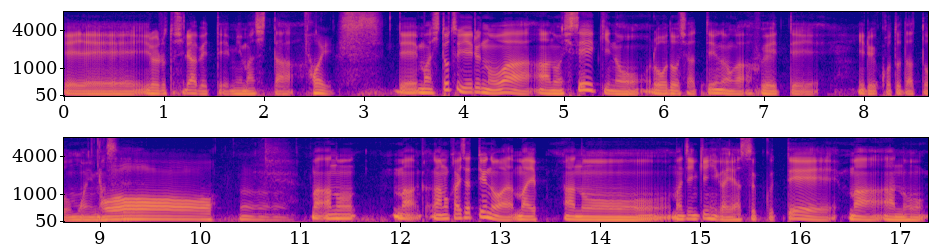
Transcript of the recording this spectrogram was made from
えー、いろいろと調べてみました。はい、で、まあ、一つ言えるのはあの非正規の労働者っていうのが増えていることだと思います。まああのまあ、あの会社っていうのは、まああのまあ、人件費が安くて、まあ、あの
